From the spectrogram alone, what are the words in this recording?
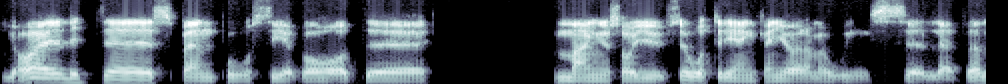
jag är lite spänd på att se vad äh, Magnus A. Djuse återigen kan göra med Wings level.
